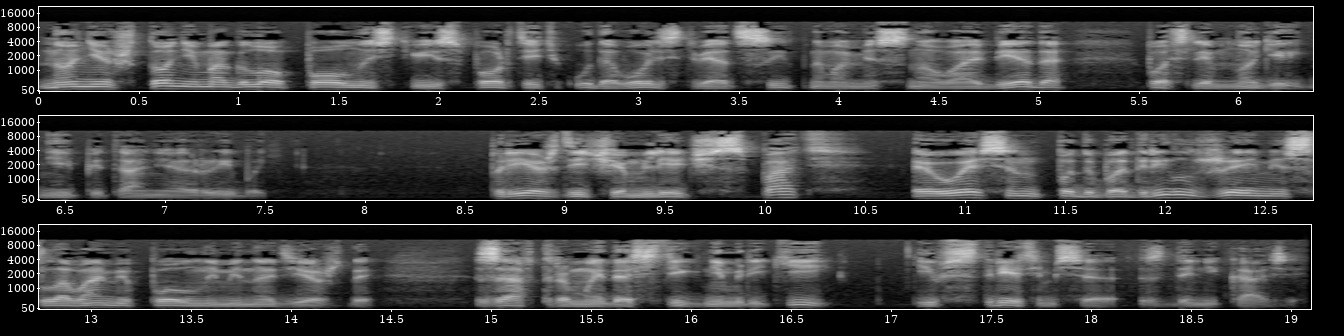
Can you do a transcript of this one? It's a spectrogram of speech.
Но ничто не могло полностью испортить удовольствие от сытного мясного обеда, после многих дней питания рыбой. Прежде чем лечь спать, Эуэсин подбодрил Джейми словами полными надежды. «Завтра мы достигнем реки и встретимся с Деникази».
